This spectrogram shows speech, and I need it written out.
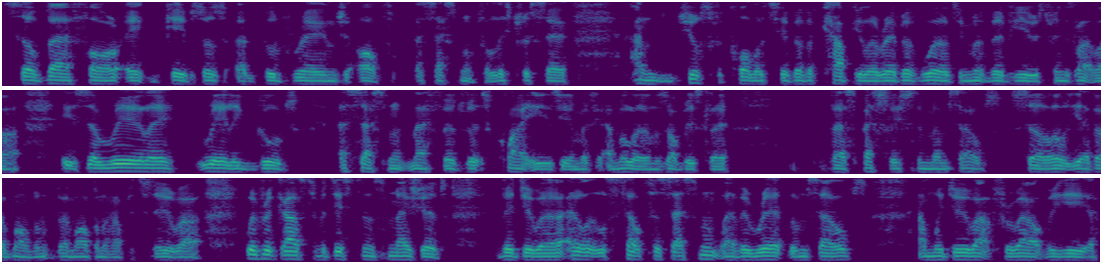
so therefore it gives us a good range of assessment for literacy and just for quality of the vocabulary, the wording that they've used, things like that. It's a really, really good assessment method that's quite easy, and the learners obviously they're specialists in themselves. So yeah, they're more than they're more than happy to do that. With regards to the distance measured, they do a, a little self assessment where they rate themselves, and we do that throughout the year.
